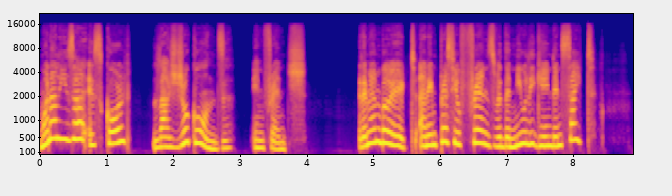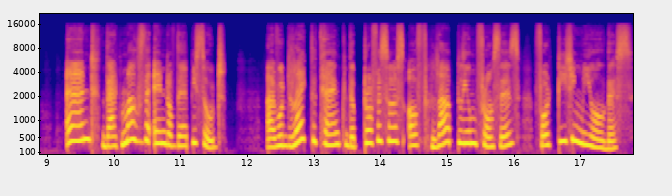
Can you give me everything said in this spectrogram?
Mona Lisa is called La Joconde in French. Remember it and impress your friends with the newly gained insight. And that marks the end of the episode. I would like to thank the professors of La Plume Française for teaching me all this.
